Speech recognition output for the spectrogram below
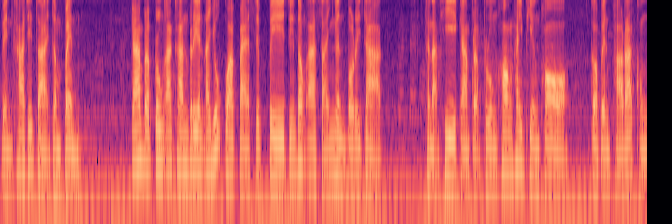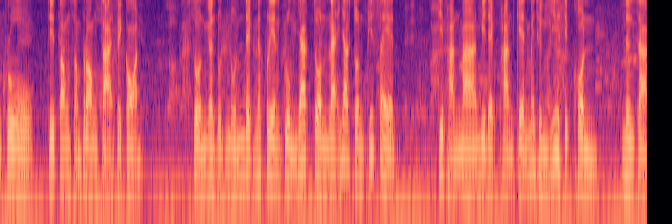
เป็นค่าใช้จ่ายจำเป็น การปรับปรุงอาคารเรียนอายุกว่า 80 ปี จึงต้องอาศัยเงินบริจาค ขณะที่การปรับปรุงห้องให้เพียงพอ ก็เป็นภาระของครูที่ต้องสำรองจ่ายไปก่อน ส่วนเงินอุดหนุนเด็กนักเรียนกลุ่มยากจนและยากจนพิเศษ ที่ผ่านมามีเด็กผ่านเกณฑ์ไม่ถึง 20 คน เนื่องจาก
